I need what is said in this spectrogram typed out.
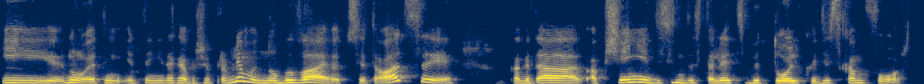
и, ну, это, это не такая большая проблема, но бывают ситуации, когда общение действительно доставляет тебе только дискомфорт.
